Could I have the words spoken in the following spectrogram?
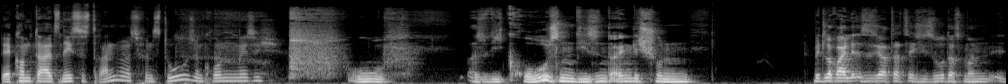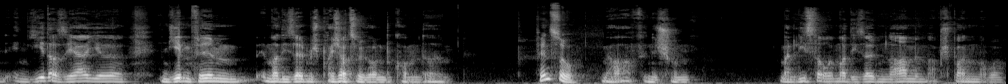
Wer kommt da als nächstes dran? Was findest du, synchronmäßig? Uh, also die Großen, die sind eigentlich schon. Mittlerweile ist es ja tatsächlich so, dass man in, in jeder Serie, in jedem Film immer dieselben Sprecher zu hören bekommt. Findest du? Ja, finde ich schon. Man liest auch immer dieselben Namen im Abspann, aber.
